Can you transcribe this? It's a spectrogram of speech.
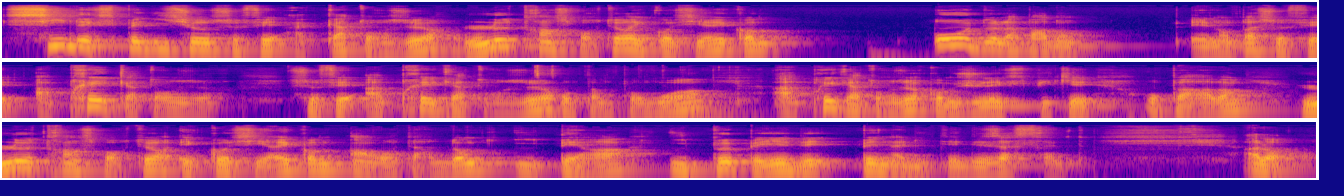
Si l'expédition se fait à 14 heures, le transporteur est considéré comme au-delà, pardon, et non pas se fait après 14 heures. Se fait après 14 heures, autant pour moi. Après 14 heures, comme je l'ai expliqué auparavant, le transporteur est considéré comme en retard. Donc, il paiera, il peut payer des pénalités, des astreintes. Alors,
